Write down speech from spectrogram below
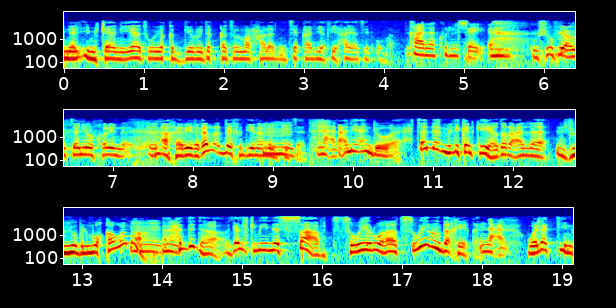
من الإمكانيات ويقدر دقة المرحلة الانتقالية في حياة الأمم. قال كل شيء. وشوفي عاوتاني الآخرين الآخرين غير اللي خدينا من الكتاب. نعم. يعني عنده حتى ملي كان كيهضر على الجيوب المقاومة مم. حددها. قال لك من الصعب تصويرها تصويرا دقيقا. نعم. ولكن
